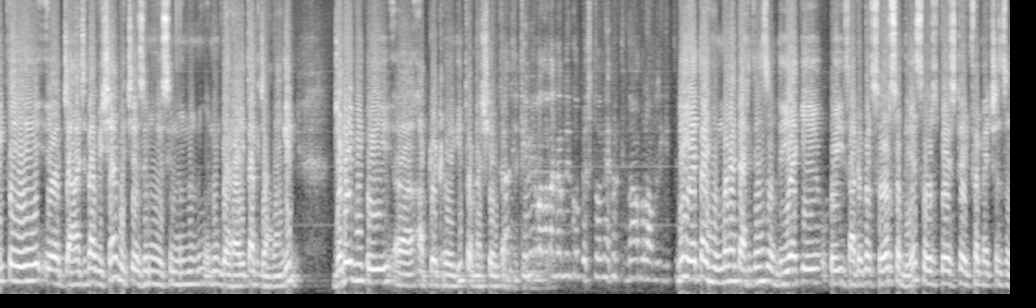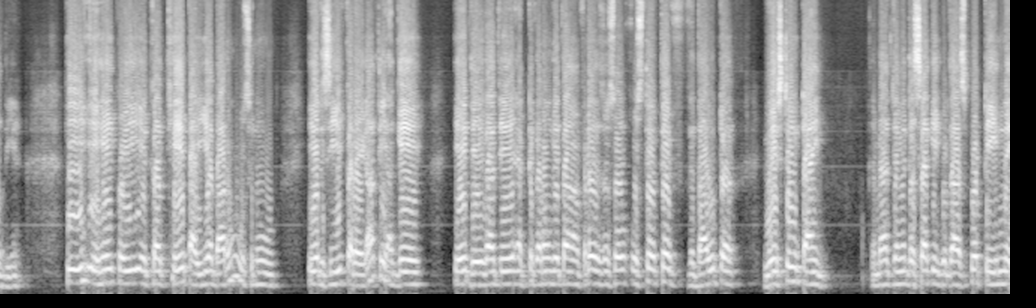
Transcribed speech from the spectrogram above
ਇੱਕ ਇਹ ਜਾਂਚ ਦਾ ਵਿਸ਼ਾ ਵਿੱਚ ਇਸ ਨੂੰ ਇਸ ਨੂੰ ਗਹਿਰਾਈ ਤੱਕ ਜਾਵਾਂਗੇ। ਜਿਹੜੇ ਵੀ ਕੋਈ ਅਪਡੇਟ ਹੋਏਗੀ ਤੁਹਾਡੇ ਸ਼ੇਅਰ ਕਰ ਦਿੱਤੀ ਕਿਵੇਂ ਪਤਾ। ਲੱਗਾ ਵੀ ਕੋਈ ਪਿਸਤੌਲ ਨੇ ਫਿਰ ਕਿਦਾਂ ਬਰਾਮਦ ਕੀਤੀ? ਨਹੀਂ ਇਹ ਤਾਂ ਹਿਊਮਨ ਇੰਟੈਲੀਜੈਂਸ ਹੁੰਦੀ ਹੈ ਕਿ ਕੋਈ ਸਾਡੇ ਕੋਲ ਸੋਰਸ ਹੁੰਦੀ ਹੈ ਸੋਰਸ ਬੇਸਡ ਇਨਫੋਰਮੇਸ਼ਨਸ ਹੁੰਦੀਆਂ ਕਿ ਇਹ ਕੋਈ ਇੱਕ ਖੇਪ ਆਈ ਹੈ ਬਾਹਰੋਂ ਉਸ ਨੂੰ ਇਹ ਰਿਸੀਵ ਕਰੇਗਾ ਤੇ ਅੱਗੇ ਇਹ ਦੇਗਾ ਜੇ ਐਕਟ ਕਰੋਗੇ ਤਾਂ ਫੜੇ ਸੋ ਉਸ ਦੇ ਉੱਤੇ ਵਿਦਆਊਟ ਵੇਸਟਿੰਗ ਟਾਈਮ ਮੈਂ ਜਿਵੇਂ ਦੱਸਿਆ ਕਿ ਗੁਰਦਾਸਪੁਰ ਟੀਮ ਨੇ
